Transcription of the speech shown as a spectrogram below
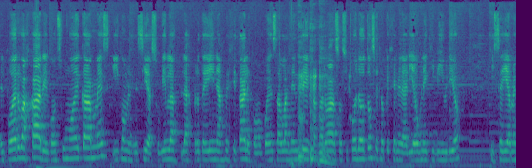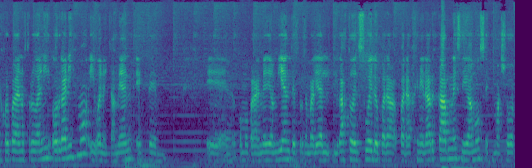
el poder bajar el consumo de carnes y, como les decía, subir las, proteínas vegetales, como pueden ser las lentejas, garbanzos y porotos, es lo que generaría un equilibrio y sería mejor para nuestro organismo y, bueno, y también este, eh, como para el medio ambiente, porque en realidad el, gasto del suelo para, para generar carnes, digamos, es mayor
